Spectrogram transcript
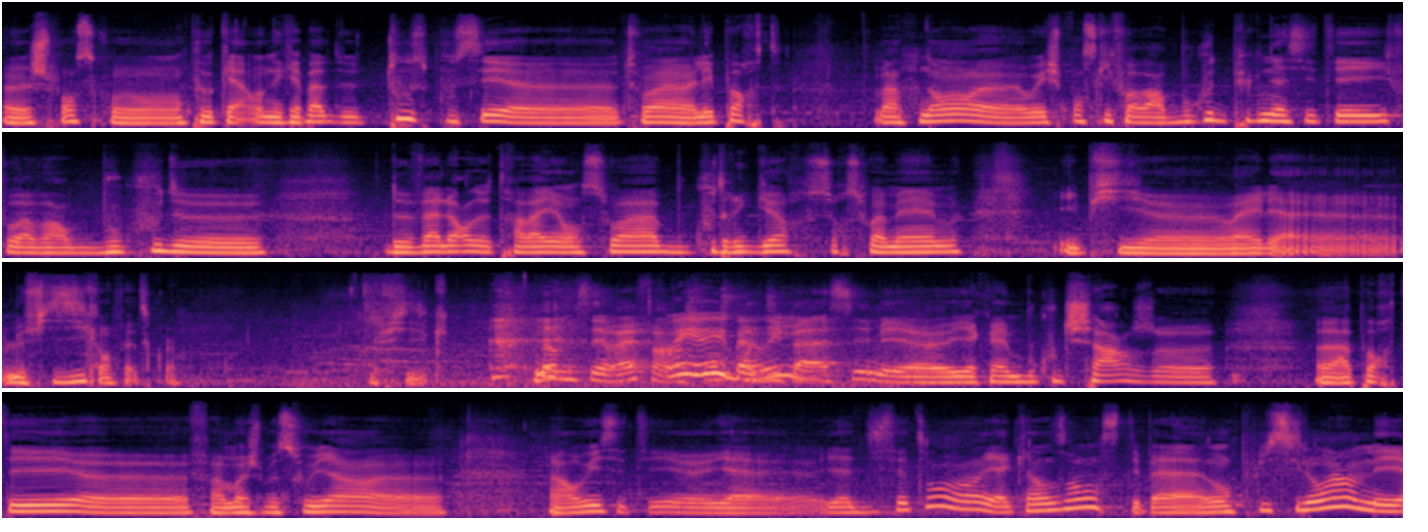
je pense qu'on peut, on est capable de tous pousser, toi, les portes. Maintenant, euh, oui, je pense qu'il faut avoir beaucoup de pugnacité, il faut avoir beaucoup de, de valeur de travail en soi, beaucoup de rigueur sur soi-même, et puis euh, ouais, le physique en fait, quoi. Le physique. non, mais c'est vrai, oui, je pense bah dit pas assez, mais euh, il y a quand même beaucoup de charges à porter. Enfin, moi, je me souviens. alors oui, c'était il, y a 17 ans, hein, il y a 15 ans, c'était pas non plus si loin, mais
